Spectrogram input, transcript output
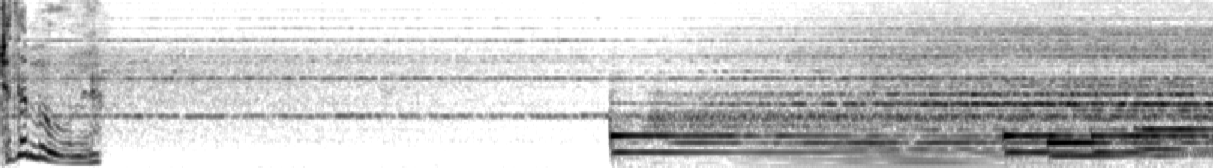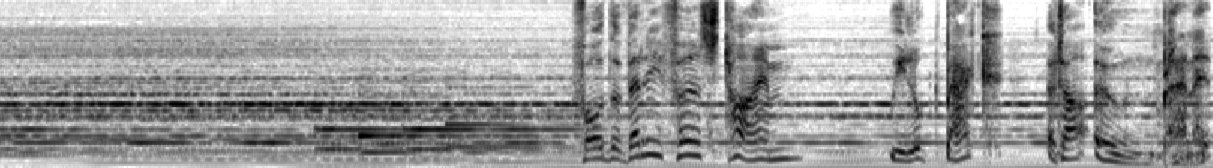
to the moon. For the very first time, we looked back at our own planet.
